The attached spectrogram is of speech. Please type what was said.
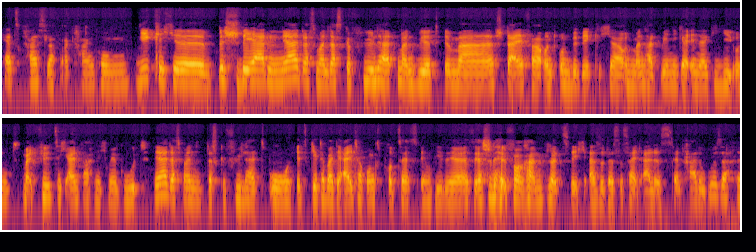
Herz-Kreislauf-Erkrankungen, jegliche Beschwerden, ja, dass man das Gefühl hat, man wird immer steifer und unbeweglicher und man hat weniger Energie und man fühlt sich einfach nicht mehr gut, ja, dass man das Gefühl hat, oh, jetzt geht aber der Alterungsprozess irgendwie sehr, sehr schnell voran plötzlich. Also das ist halt alles zentrale Ursache,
